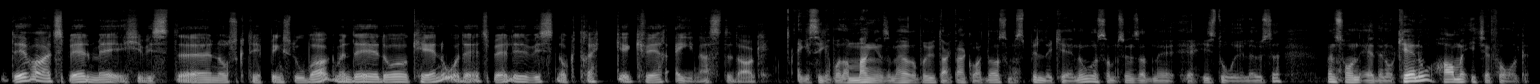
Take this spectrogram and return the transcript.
Det var et spill vi ikke visste Norsk Tipping sto bak, men det er da Keno, og det er et spill de visstnok trekker hver eneste dag. Jeg er sikker på at det er mange som hører på utakt akkurat nå, som spiller Keno, og som syns at vi er historieløse. Men sånn er det nå. Keno har vi ikke et forhold til.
